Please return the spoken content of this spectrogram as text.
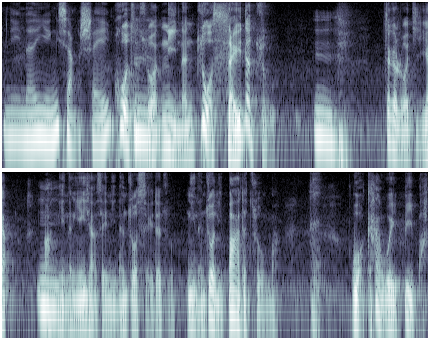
你能影响谁？或者说你能做谁的主？嗯，这个逻辑一样啊。你能影响谁？你能做谁的主？你能做你爸的主吗？我看未必吧。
